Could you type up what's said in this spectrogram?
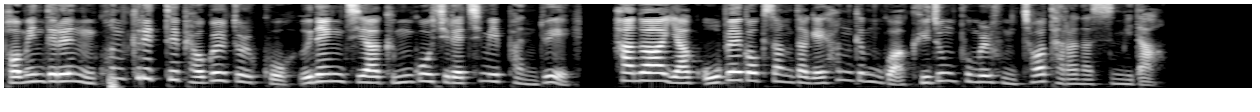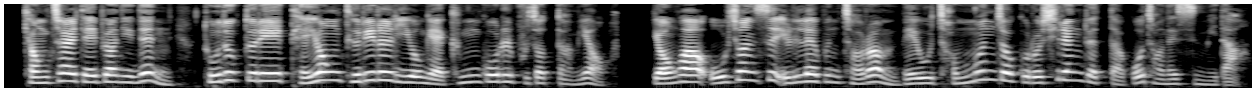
범인들은 콘크리트 벽을 뚫고 은행 지하 금고실에 침입한 뒤 한화 약 500억 상당의 현금과 귀중품을 훔쳐 달아났습니다. 경찰 대변인은 도둑들이 대형 드릴을 이용해 금고를 부쉈다며 영화 오션스 11처럼 매우 전문적으로 실행됐다고 전했습니다.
